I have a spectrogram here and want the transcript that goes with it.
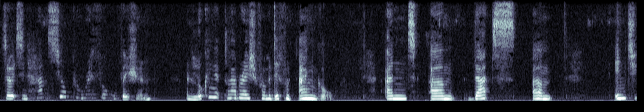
So it's enhanced your peripheral vision and looking at collaboration from a different angle, and um, that's um, intu-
